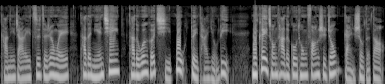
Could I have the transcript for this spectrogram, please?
卡尼扎雷兹则认为，他的年轻、他的温和起步对他有利。你可以从他的沟通方式中感受得到。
